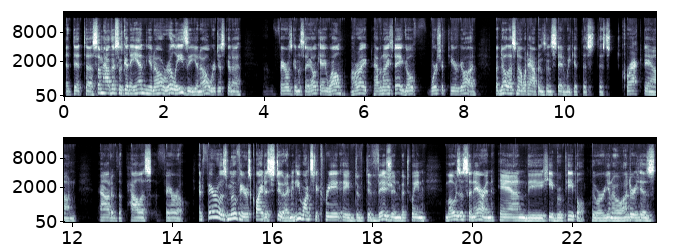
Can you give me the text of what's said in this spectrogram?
that uh, somehow this was going to end, you know, real easy. You know, we're just going to, Pharaoh's going to say, Okay, well, all right, have a nice day. Go worship to your God. But no, that's not what happens. Instead, we get this, this crackdown out of the palace of Pharaoh. And Pharaoh's move here is quite astute. I mean, he wants to create a d- division between Moses and Aaron and the Hebrew people who are, you know, under his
